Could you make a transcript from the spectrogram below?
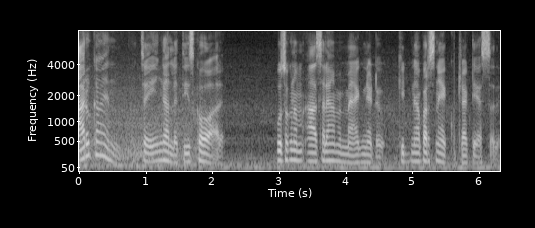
ఆరుక ఏం కాదులే తీసుకోవాలి పూసుకున్న అసలే ఆమె మ్యాగ్నెట్ కిడ్నాపర్స్ని ఎక్కువ అట్రాక్ట్ చేస్తుంది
